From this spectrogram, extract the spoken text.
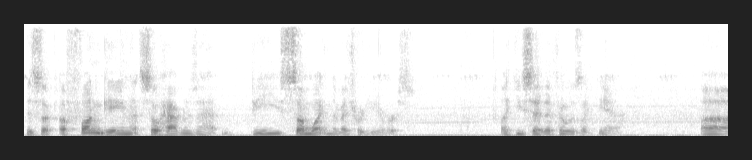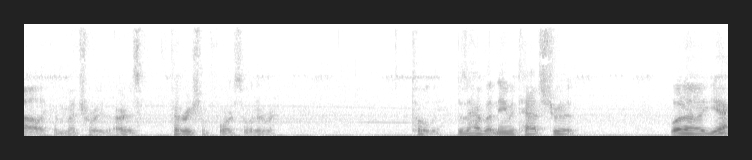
this is a, a fun game that so happens to ha- be somewhat in the Metroid universe. Like you said, if it was like yeah, uh, like a Metroid or just Federation Force or whatever. Totally doesn't have that name attached to it, but uh, yeah.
